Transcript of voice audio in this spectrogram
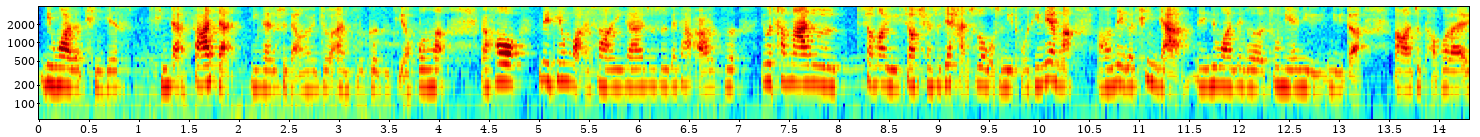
另外的情节情感发展，应该就是两个人就暗自各自结婚了。然后那天晚上应该就是被他儿子，因为他妈就是相当于向全世界喊出了我是女同性恋嘛。然后那个亲家那另外那个中年女女的啊，就跑过来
